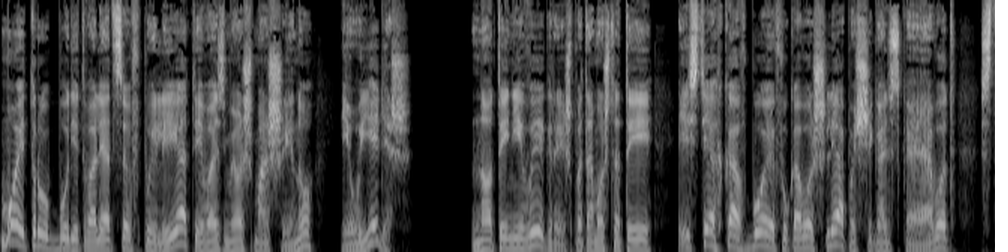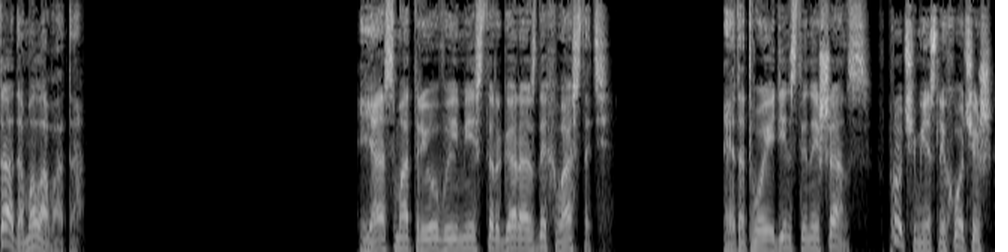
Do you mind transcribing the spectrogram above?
«Мой труп будет валяться в пыли, а ты возьмешь машину и уедешь. Но ты не выиграешь, потому что ты из тех ковбоев, у кого шляпа щегольская, а вот стада маловато. Я смотрю, вы, мистер, гораздо хвастать. Это твой единственный шанс. Впрочем, если хочешь,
